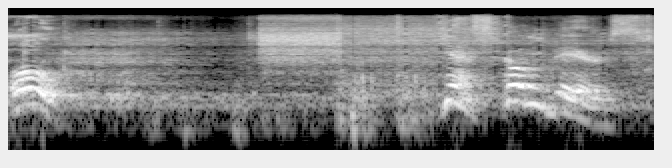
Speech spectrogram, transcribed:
Oh! Yes, gummy bears!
